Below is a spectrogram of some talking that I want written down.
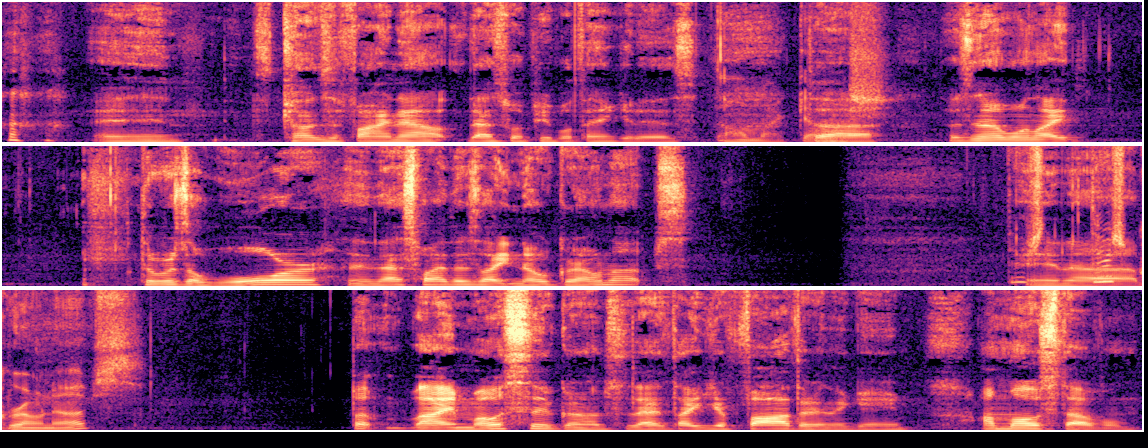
and it comes to find out that's what people think it is. Oh my The, gosh. there's no one like there was a war, and that's why there's like no grown ups. there's and, there's um, grown ups. But by most of the grown ups, that's like your father in the game. On most of them,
